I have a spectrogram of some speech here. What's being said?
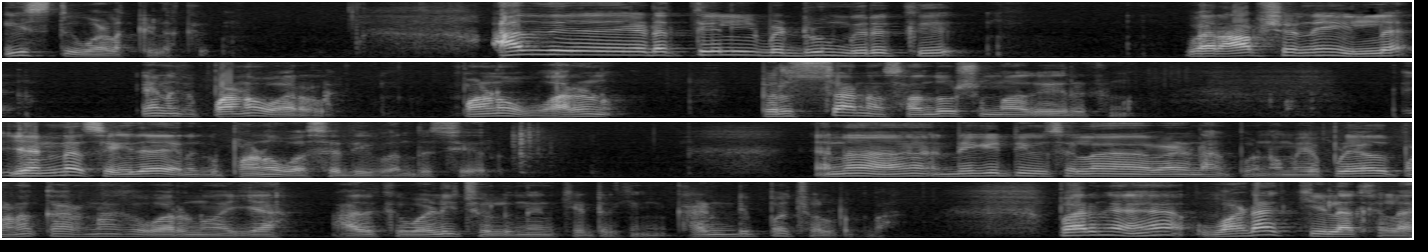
ஈஸ்ட்டு வடகிழக்கு. அது இடத்தில் பெட்ரூம் இருக்குது வேறு ஆப்ஷனே இல்லை. எனக்கு பணம் வரலை. பணம் வரணும். பெருசாக நான் சந்தோஷமாக இருக்கணும். என்ன செய்தால் எனக்கு பண வசதி வந்து சேரும். ஏன்னா நெகட்டிவ்ஸ் எல்லாம் வேண்டாம். இப்போ நம்ம எப்படியாவது பணக்காரனாக வரணும் ஐயா. அதுக்கு வழி சொல்லுங்கன்னு கேட்டிருக்கீங்க. கண்டிப்பாக சொல்கிறேன்ப்பா பாருங்கள் வட கிழக்கில்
